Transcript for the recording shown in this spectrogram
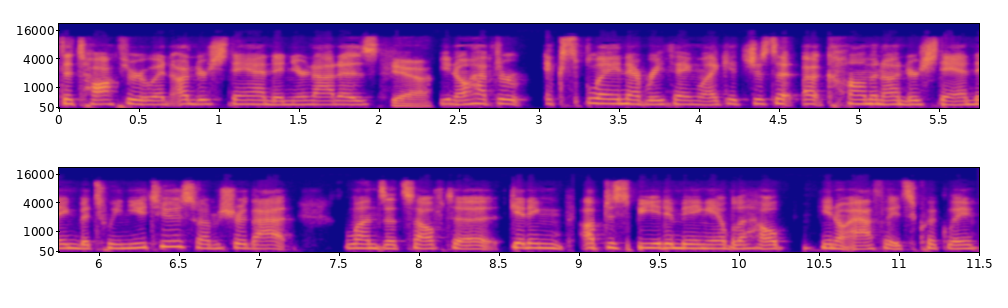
to talk through and understand. And you're not as yeah, you know, have to explain everything. Like it's just a, a common understanding between you two. So I'm sure that lends itself to getting up to speed and being able to help you know athletes quickly.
